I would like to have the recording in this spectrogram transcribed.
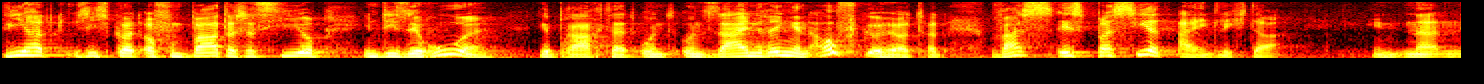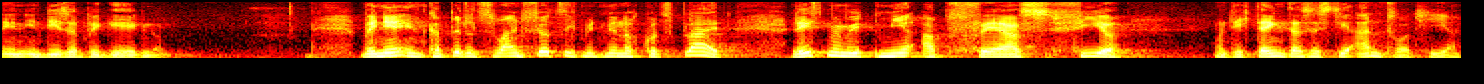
Wie hat sich Gott offenbart, dass es Hiob in diese Ruhe gebracht hat und, und sein Ringen aufgehört hat? Was ist passiert eigentlich da in, in, in dieser Begegnung? Wenn ihr in Kapitel 42 mit mir noch kurz bleibt, lest mir mit mir ab Vers 4 und ich denke, das ist die Antwort hier.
